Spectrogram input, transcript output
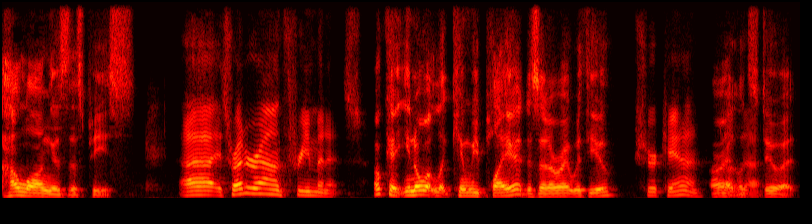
How long is this piece? Uh, it's right around three minutes. Okay, you know what? Look, can we play it? Is that all right with you? Sure can. All right, Love let's that. do it.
